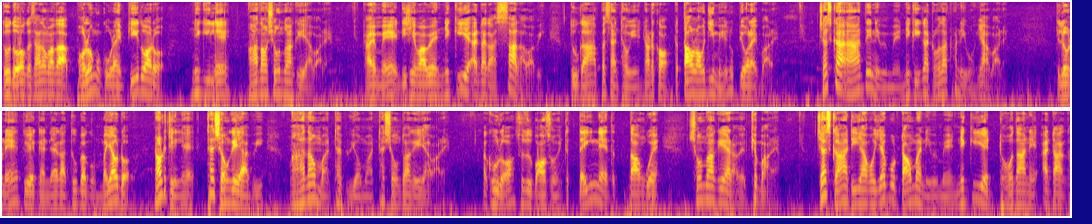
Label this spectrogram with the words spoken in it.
သို့တော့ကစားသမားကဘောလုံးကိုကိုယ်တိုင်ပြေးသွားတော့နစ်ကီလည်း9000ရှုံးသွားခဲ့ရပါတယ်ဒါပေမဲ့ဒီချိန်မှာပဲနစ်ကီရဲ့အတက်ကဆလာပါပြီသူကပတ်စံထုတ်ရင်နောက်တစ်ခေါက်1000လောင်းကြည့်မယ်လို့ပြောလိုက်ပါတယ်ဂျက်စကအအားသိနေပေမဲ့နစ်ကီကဒေါသထွက်နေပုံရပါတယ်ဒီလိုနဲ့သူ့ရဲ့ကန်တက်ကသူ့ဘက်ကိုမရောက်တော့ နောက်တစ်ချိန်လဲထက်ရှုံးခဲ့ရပြီး9000မှာထပ်ပြီးတော့မှထက်ရှုံးသွားခဲ့ရပါတယ်အခုတော့စုစုပေါင်းဆိုရင်တသိန်းနဲ့1000ခွဲရှုံးသွားခဲ့ရတာပဲဖြစ်ပါတယ် Just ကဒီရာကိုရက်ဖို့တောင်းပန်နေပေမဲ့ Nicky ရဲ့ဒေါသနဲ့အတ္တက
